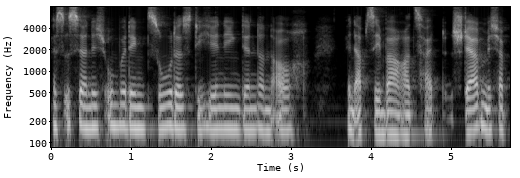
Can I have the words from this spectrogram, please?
es ist ja nicht unbedingt so, dass diejenigen denn dann auch in absehbarer Zeit sterben. Ich habe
